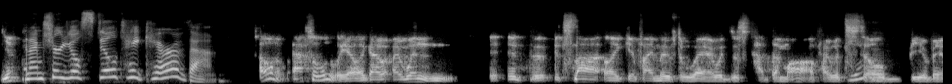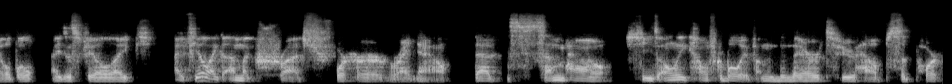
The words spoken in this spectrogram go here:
Yeah. And I'm sure you'll still take care of them. Oh, absolutely. Like I, I wouldn't. It, it, it's not like if I moved away, I would just cut them off. I would yeah. still be available. I just feel like I feel like I'm a crutch for her right now that somehow she's only comfortable if I'm there to help support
